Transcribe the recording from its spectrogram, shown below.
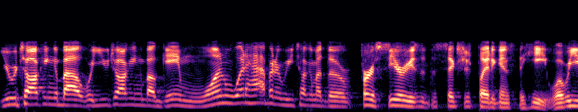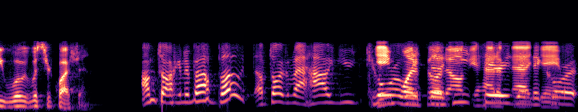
You were talking about, were you talking about game one? What happened? Or were you talking about the first series that the Sixers played against the Heat? What were you, what, what's your question? I'm talking about both. I'm talking about how you Game one, correlate the Heat Philadelphia had a series bad and the game. cor-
